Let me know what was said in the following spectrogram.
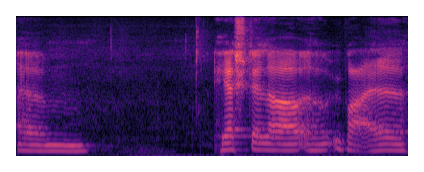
ähm, Hersteller äh, überall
